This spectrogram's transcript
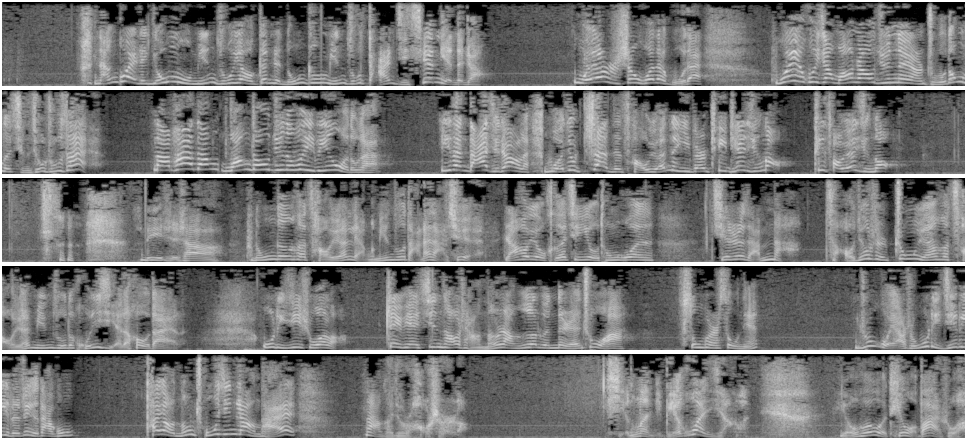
难怪这游牧民族要跟着农耕民族打上几千年的仗。我要是生活在古代，我也会像王昭君那样主动的请求出塞，哪怕当王昭君的卫兵我都干。一旦打起仗来，我就站在草原的一边，替天行道，替草原行道。历史上，农耕和草原两个民族打来打去，然后又和亲又通婚。其实咱们呐，早就是中原和草原民族的混血的后代了。乌里基说了，这片新草场能让鄂伦的人处啊，松快四五年。如果要是乌里吉立了这个大功，他要能重新上台，那可就是好事了。行了，你别幻想了。有回我听我爸说，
